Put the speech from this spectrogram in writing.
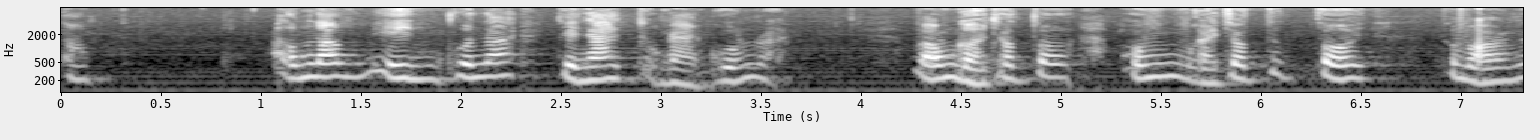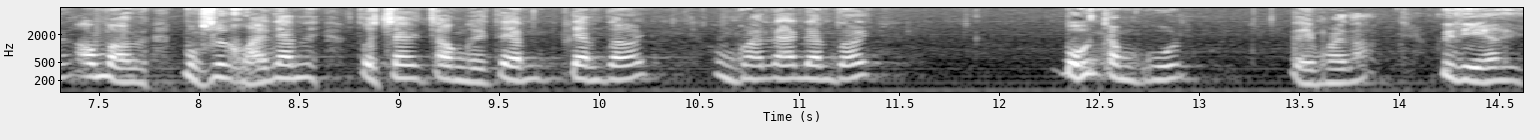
Đó. ông đã in cuốn đó trên hai chục ngàn cuốn rồi. Và ông gửi cho tôi, ông gửi cho tôi tôi bảo, ông bảo một sư khỏe đem tôi sẽ cho người đem đem tới. Ông qua đã đem tới 400 cuốn để ngoài đó. Quý vị ơi,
